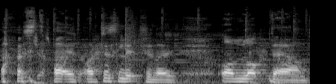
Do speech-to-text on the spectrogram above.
I've started. I've just literally on lockdown.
